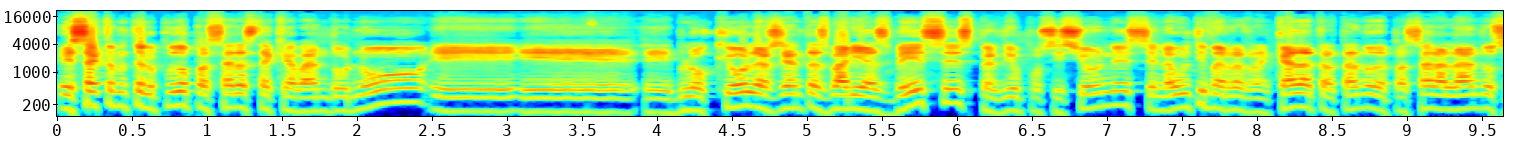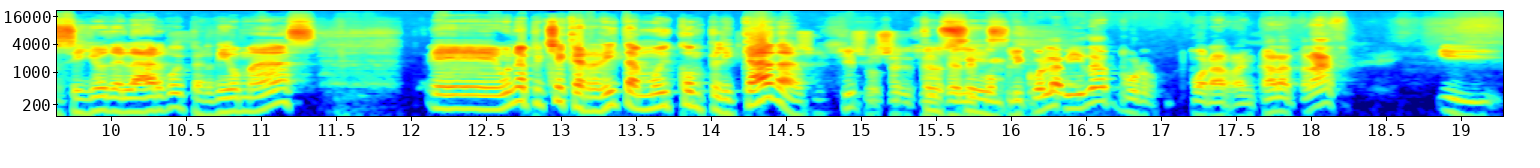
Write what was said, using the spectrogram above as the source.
Exactamente, lo pudo pasar hasta que abandonó, eh, eh, eh, bloqueó las llantas varias veces, perdió posiciones. En la última arrancada, tratando de pasar a Lando, se siguió de largo y perdió más. Eh, una pinche carrerita muy complicada. Sí, pues se- se, le complicó la vida por, por arrancar atrás. Y,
